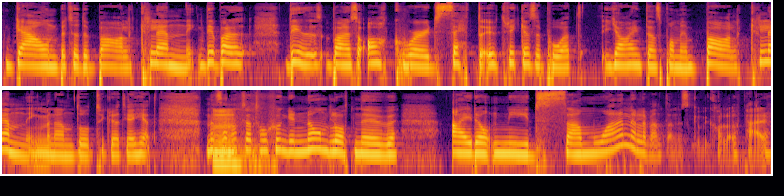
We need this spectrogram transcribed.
Gown betyder balklänning. Det är bara, det är bara så awkward sätt att uttrycka sig på att jag har inte ens på mig en balklänning men ändå tycker att jag är het. Men sen också att hon sjunger någon låt nu I don't need someone, eller vänta nu ska vi kolla upp här.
